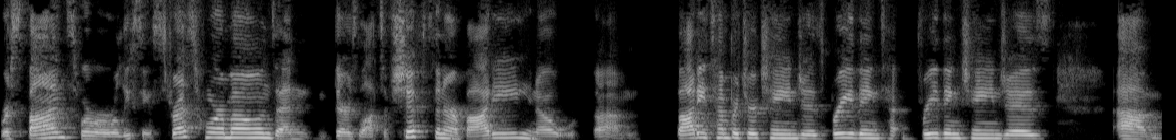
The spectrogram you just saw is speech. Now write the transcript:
response where we're releasing stress hormones and there's lots of shifts in our body, you know, um, body temperature changes, breathing te- breathing changes, um,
